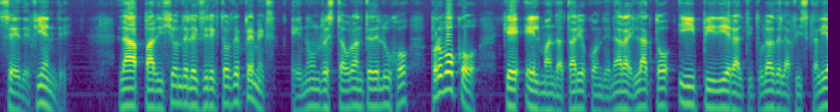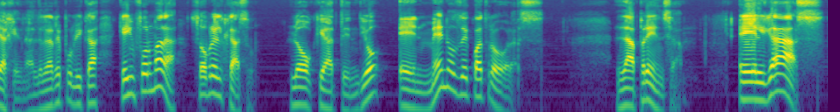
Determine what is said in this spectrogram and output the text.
se defiende. La aparición del exdirector de Pemex en un restaurante de lujo provocó que el mandatario condenara el acto y pidiera al titular de la Fiscalía General de la República que informara sobre el caso, lo que atendió en menos de cuatro horas. La prensa. El gas.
